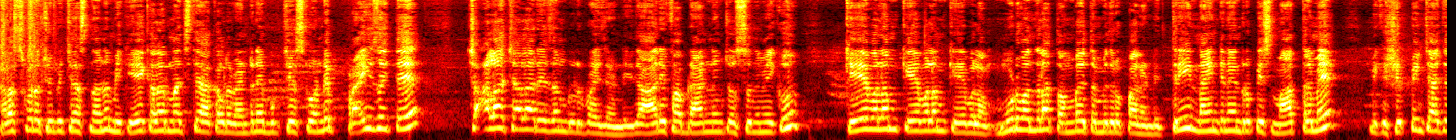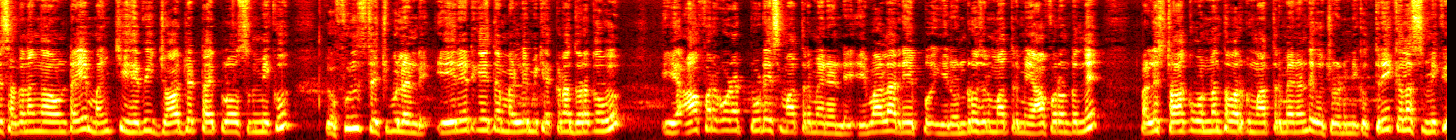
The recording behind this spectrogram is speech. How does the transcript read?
కలర్స్ కూడా చూపించేస్తున్నాను. మీకు ఏ కలర్ నచ్చితే ఆ కలర్ వెంటనే బుక్ చేసుకోండి. ప్రైస్ అయితే చాలా చాలా రీజనబుల్ ప్రైస్ అండి. ఇది ఆరిఫా బ్రాండ్ నుంచి వస్తుంది మీకు. కేవలం కేవలం కేవలం మూడు వందల తొంభై తొమ్మిది రూపాయలండి. త్రీ నైంటీ నైన్ రూపీస్ మాత్రమే మీకు షిప్పింగ్ ఛార్జెస్ అదనంగా ఉంటాయి. మంచి హెవీ జార్జెట్ టైప్లో వస్తుంది మీకు. ఫుల్ స్ట్రెచ్బుల్ అండి. ఏ రేట్కి అయితే మళ్ళీ మీకు ఎక్కడ దొరకవు. ఈ ఆఫర్ కూడా టూ డేస్ మాత్రమేనండి. ఇవాళ రేపు ఈ రెండు రోజులు మాత్రమే ఈ ఆఫర్ ఉంటుంది. మళ్ళీ స్టాక్ ఉన్నంత వరకు మాత్రమేనండి. చూడండి మీకు త్రీ కలర్స్ మీకు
